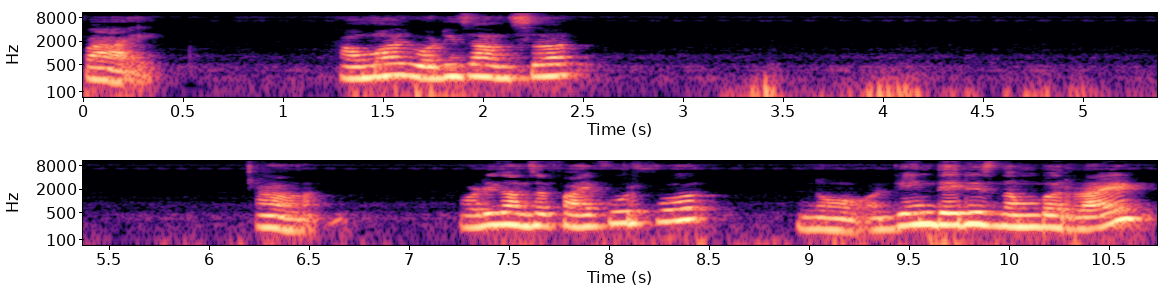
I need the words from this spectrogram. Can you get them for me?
5 how much? What is answer Ah, what is answer 544? No, again there is number, right?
